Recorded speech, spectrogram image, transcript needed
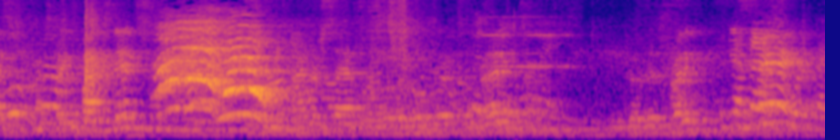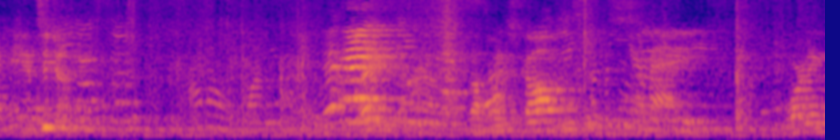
over. Ready? You? Yes, sit down. Warning.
